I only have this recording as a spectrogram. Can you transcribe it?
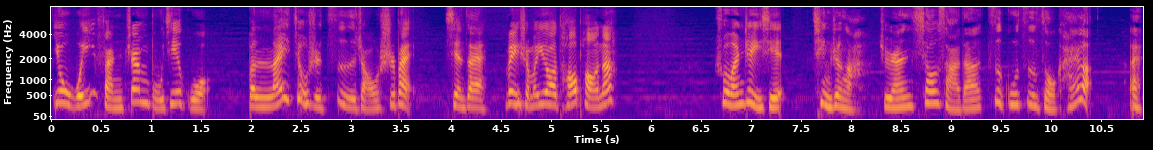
又违反占卜结果，本来就是自找失败。现在为什么又要逃跑呢？”说完这些，庆正啊居然潇洒的自顾自走开了，哎，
